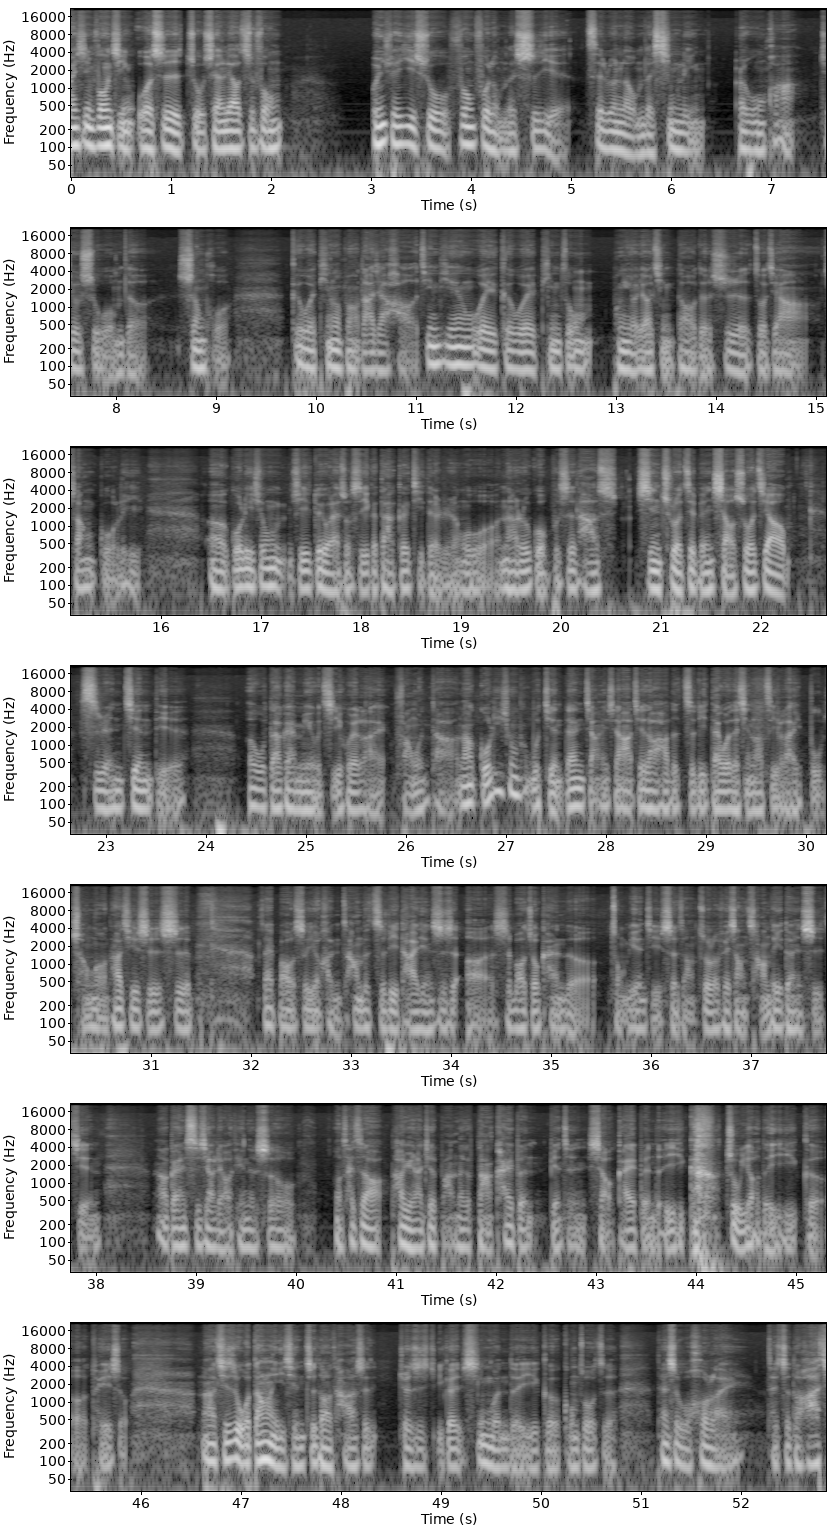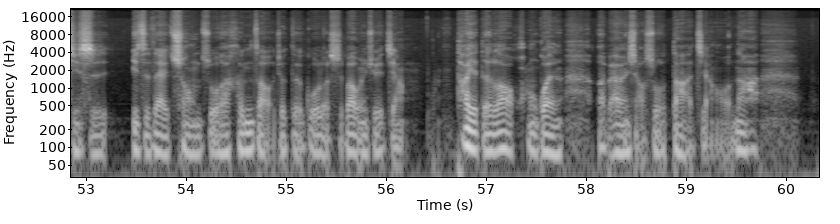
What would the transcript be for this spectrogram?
湾新风景，我是主持人廖志峰。文学艺术丰富了我们的视野，滋润了我们的心灵，而文化就是我们的生活。各位听众朋友，大家好，今天为各位听众朋友邀请到的是作家张国立。呃，国立兄其实对我来说是一个大哥级的人物。那如果不是他新出了这本小说叫《私人间谍》，呃，我大概没有机会来访问他。那国立兄，我简单讲一下，介绍他的资历，待会再请他自己来补充哦。他其实是在报社有很长的资历，他以前是呃《时报周刊》的总编辑、社长，做了非常长的一段时间。然后刚才私下聊天的时候。我才知道，他原来就把那个大开本变成小开本的一个 主要的一个呃推手。那其实我当然以前知道他是就是一个新闻的一个工作者，但是我后来才知道他其实一直在创作。他很早就得过了时报文学奖，他也得到皇冠呃百万小说大奖哦。那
